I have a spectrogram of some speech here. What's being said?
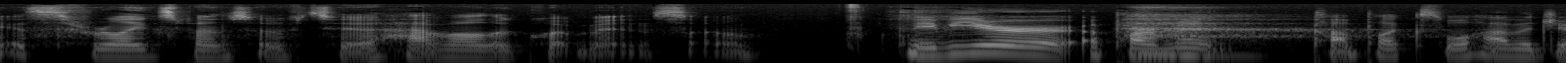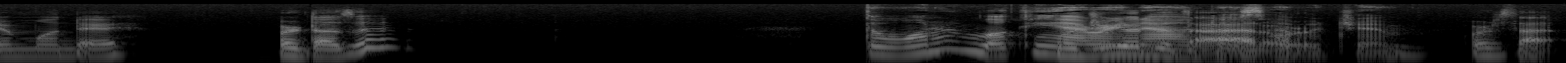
it's really expensive to have all the equipment. So Maybe your apartment complex will have a gym one day. Or does it? the one I'm looking Would at right go to now does that, have a gym Or is that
